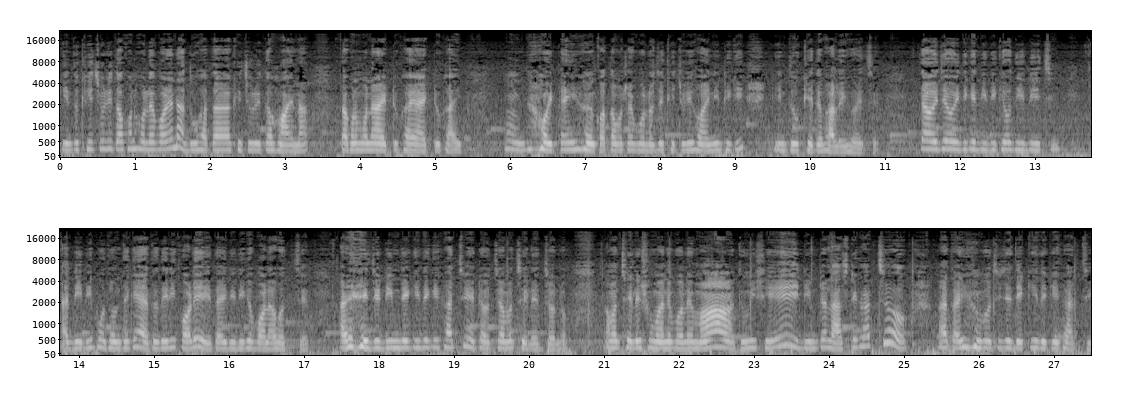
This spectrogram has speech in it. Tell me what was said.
কিন্তু খিচুড়ি তখন হলে পরে না, দু হাতা খিচুড়ি তো হয় না। তখন মনে হয় একটু খাই, আর একটু খাই। ওইটাই কথা মশাই বলল যে, খিচুড়ি হয়নি ঠিকই, কিন্তু খেতে ভালোই হয়েছে। তা ওই যে ওইদিকে দিদিকেও দিয়ে দিয়েছি। আর দিদি প্রথম থেকে এত দেরি করে, তাই দিদিকে বলা হচ্ছে। আর এই যে ডিম দেখি দেখি খাচ্ছি, এটা হচ্ছে আমার ছেলের জন্য। আমার ছেলে সুমানে বলে, মা, তুমি সেই ডিমটা লাস্টে খাচ্ছ? আর তাই বলছি যে, দেখি দেখি খাচ্ছি।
